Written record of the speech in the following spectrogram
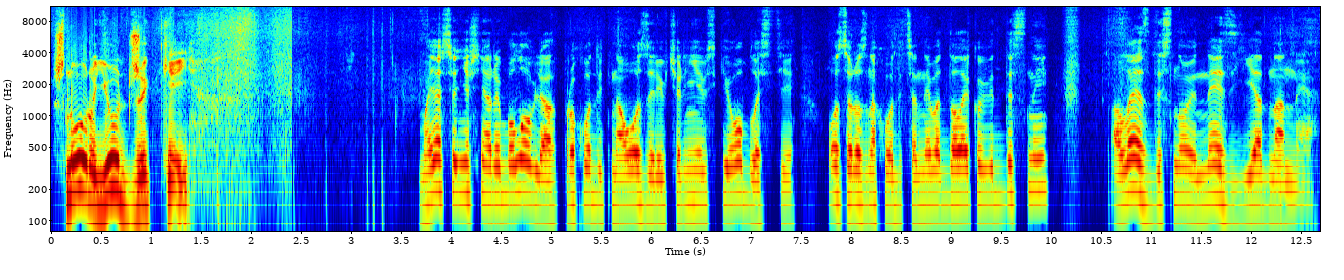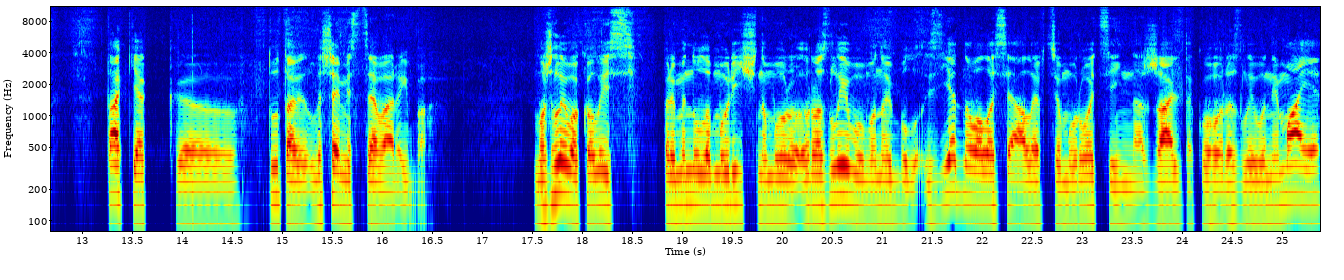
шнур UGK. Моя сьогоднішня риболовля проходить на озері в Чернігівській області. Озеро знаходиться недалеко від Десни, але з Десною не з'єднане, так як е, тут лише місцева риба. Можливо, колись при минулому річному розливу воно й було з'єднувалося, але в цьому році, на жаль, такого розливу немає.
